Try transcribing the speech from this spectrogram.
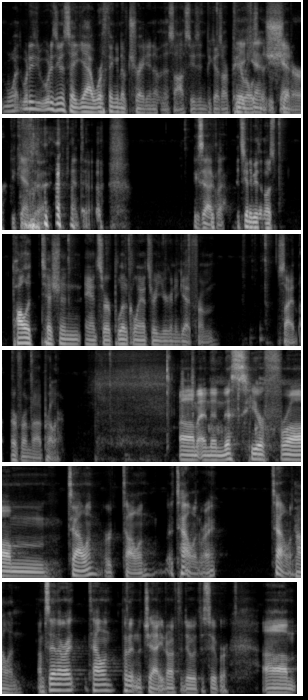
what what is what is he gonna say? Yeah, we're thinking of trading him this offseason because our payroll's in the shitter. You can't do it. You can't do it. Exactly. It's gonna be the most politician answer, political answer you're gonna get from side or from uh, Preller. Um, and then this here from Talon or Talon, Talon, right? Talon. Talon. I'm saying that right? Talon. Put it in the chat. You don't have to do it with the super. Um,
